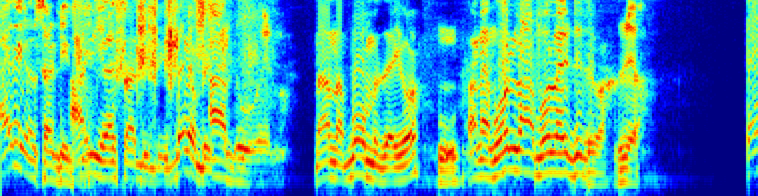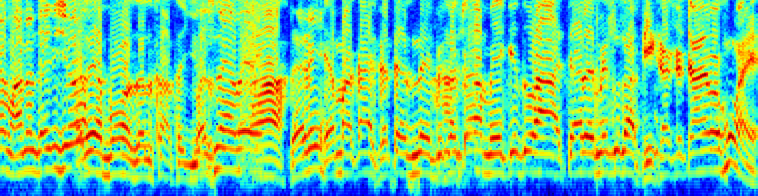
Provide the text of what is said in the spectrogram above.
આવી અસાડી. આવી અસાડી બરાબર. આ દો એનો. ના ના બહુ મજા આવી હો. અને મોરલા બોલાવી દીધો. લ્યો. કેમ આનંદ આવી ગયો? અરે બહુ જલસા થઈ ગયો. બસ ને હવે હા. એમાં કાંઈ ઘટે જ નહીં. ભીખા કાકા મેં કીધું આ અત્યારે મેં કીધું આ ભીખા કાકા આવ્યા શું આય?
